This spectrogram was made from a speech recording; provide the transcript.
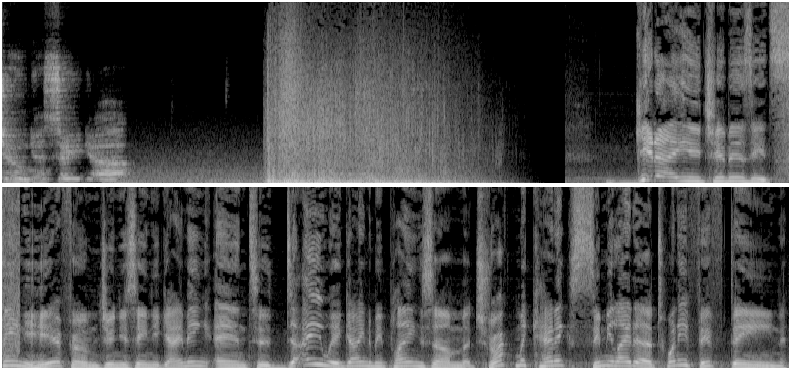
Junior Senior. G'day YouTubers, it's Senior here from Junior Senior Gaming and today we're going to be playing some Truck Mechanic Simulator 2015.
